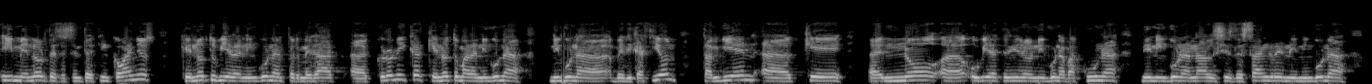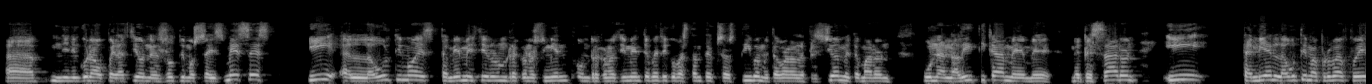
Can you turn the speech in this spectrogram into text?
y menor de 65 años, que no tuviera ninguna enfermedad crónica, que no tomara ninguna, ninguna medicación, también que no hubiera tenido ninguna vacuna, ni ningún análisis de sangre, ni ninguna, ni ninguna operación en los últimos seis meses y eh, lo último es, también me hicieron un reconocimiento, un reconocimiento médico bastante exhaustivo, me tomaron la presión, me tomaron una analítica, me, me, pesaron y también la última prueba fue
